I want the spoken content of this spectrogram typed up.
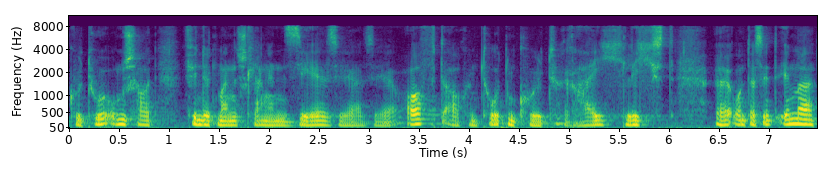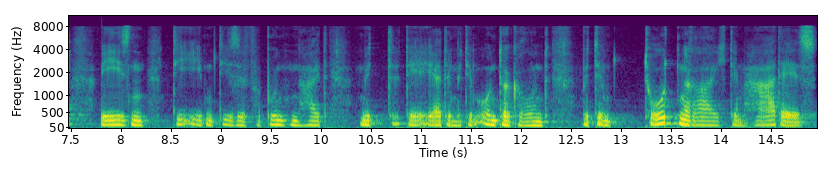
Kultur umschaut, findet man Schlangen sehr, sehr, sehr oft, auch im Totenkult reichlichst. Äh, und das sind immer Wesen, die eben diese Verbundenheit mit der Erde, mit dem Untergrund, mit dem Totenreich, dem Hades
